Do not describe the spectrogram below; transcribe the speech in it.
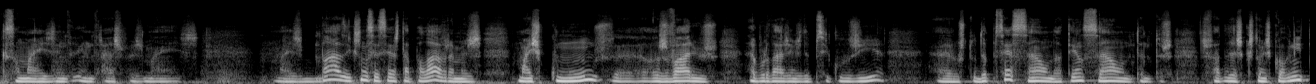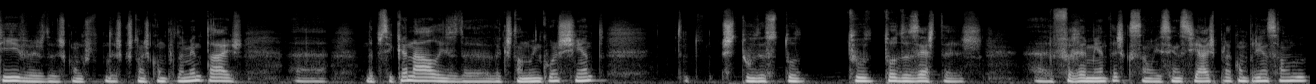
que são mais, entre, aspas, mais mais básicos, não sei se é esta a palavra, mas mais comuns uh, vários abordagens da psicologia, uh, o estudo da percepção, da atenção, tanto dos, das questões cognitivas, das, das questões comportamentais, uh, da psicanálise, da, da, questão do inconsciente. Estuda-se todas estas uh, ferramentas que são essenciais para a compreensão do,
